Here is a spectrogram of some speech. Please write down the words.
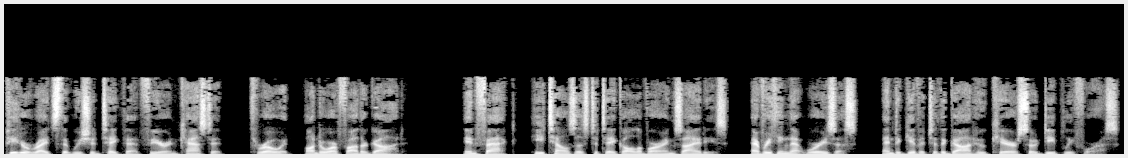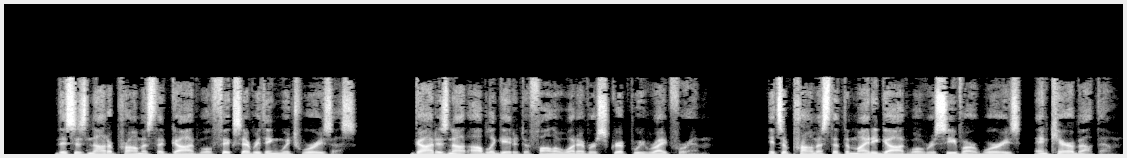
Peter writes that we should take that fear and cast it, throw it, onto our Father God. In fact, he tells us to take all of our anxieties, everything that worries us, and to give it to the God who cares so deeply for us. This is not a promise that God will fix everything which worries us. God is not obligated to follow whatever script we write for Him. It's a promise that the mighty God will receive our worries and care about them.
